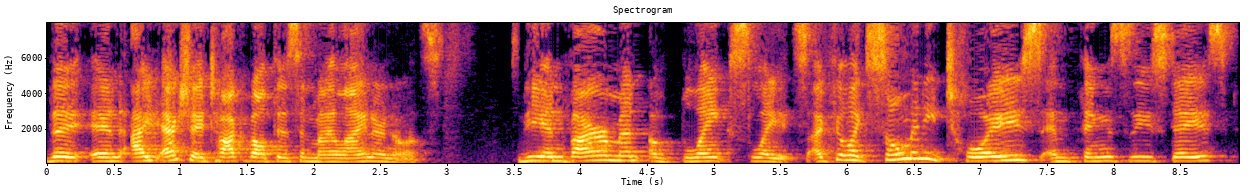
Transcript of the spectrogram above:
The and I actually I talk about this in my liner notes. The environment of blank slates. I feel like so many toys and things these days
